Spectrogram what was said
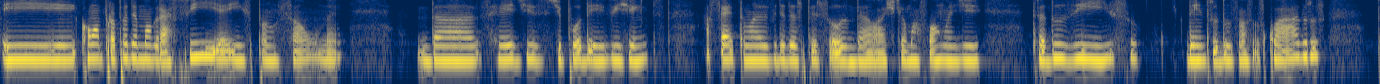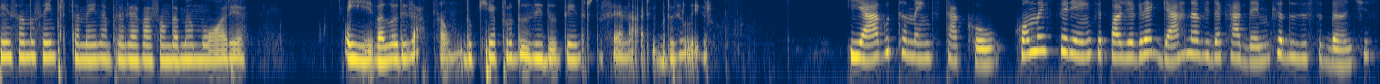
e com a própria demografia e expansão, né, das redes de poder vigentes afetam a vida das pessoas. Então, acho que é uma forma de traduzir isso dentro dos nossos quadros, pensando sempre também na preservação da memória e valorização do que é produzido dentro do cenário brasileiro. Iago também destacou como a experiência pode agregar na vida acadêmica dos estudantes,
